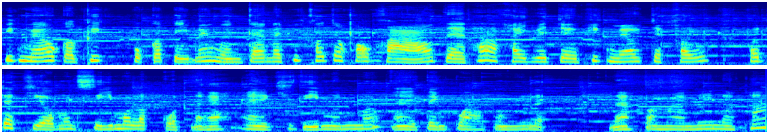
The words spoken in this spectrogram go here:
พริกแมวกับพริกปกติไม่เหมือนกันนะพริกเขาจะขาวๆแต่ถ้าใครไปเจอพริกแมวจะเขาเขาจะเขียวมันสีมรกตนะคะไอ้สีเหมือนไอ้แตงกวาตรงนี้แหละ นะประมาณนี้นะคะ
